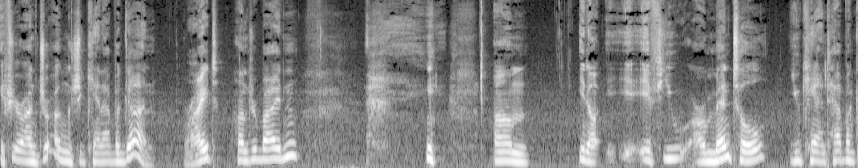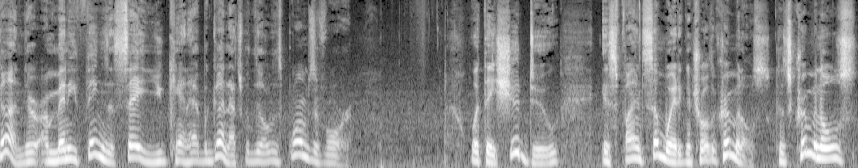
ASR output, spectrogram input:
If you're on drugs, you can't have a gun, right? Hunter Biden. um, you know, if you are mental, you can't have a gun. There are many things that say you can't have a gun. That's what all these forms are for. What they should do is find some way to control the criminals, because criminals,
